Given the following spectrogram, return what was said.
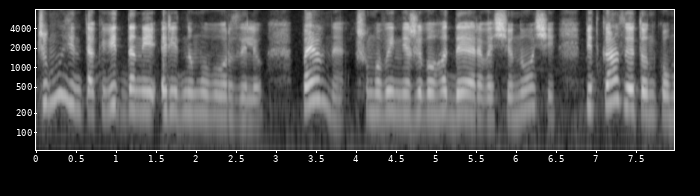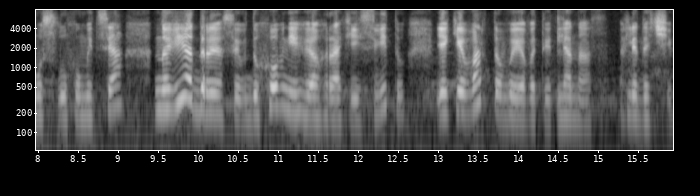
чому він так відданий рідному ворзелю. Певне, шумовиння живого дерева щоночі підказує тонкому слуху митця нові адреси в духовній географії світу, які варто виявити для нас, глядачів.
